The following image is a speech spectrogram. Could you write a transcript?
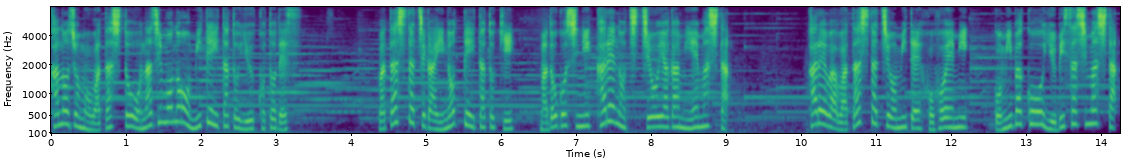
彼女も私と同じものを見ていたということです。私たちが祈っていた時窓越しに彼の父親が見えました。彼は私たちを見て微笑みゴミ箱を指さしました。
